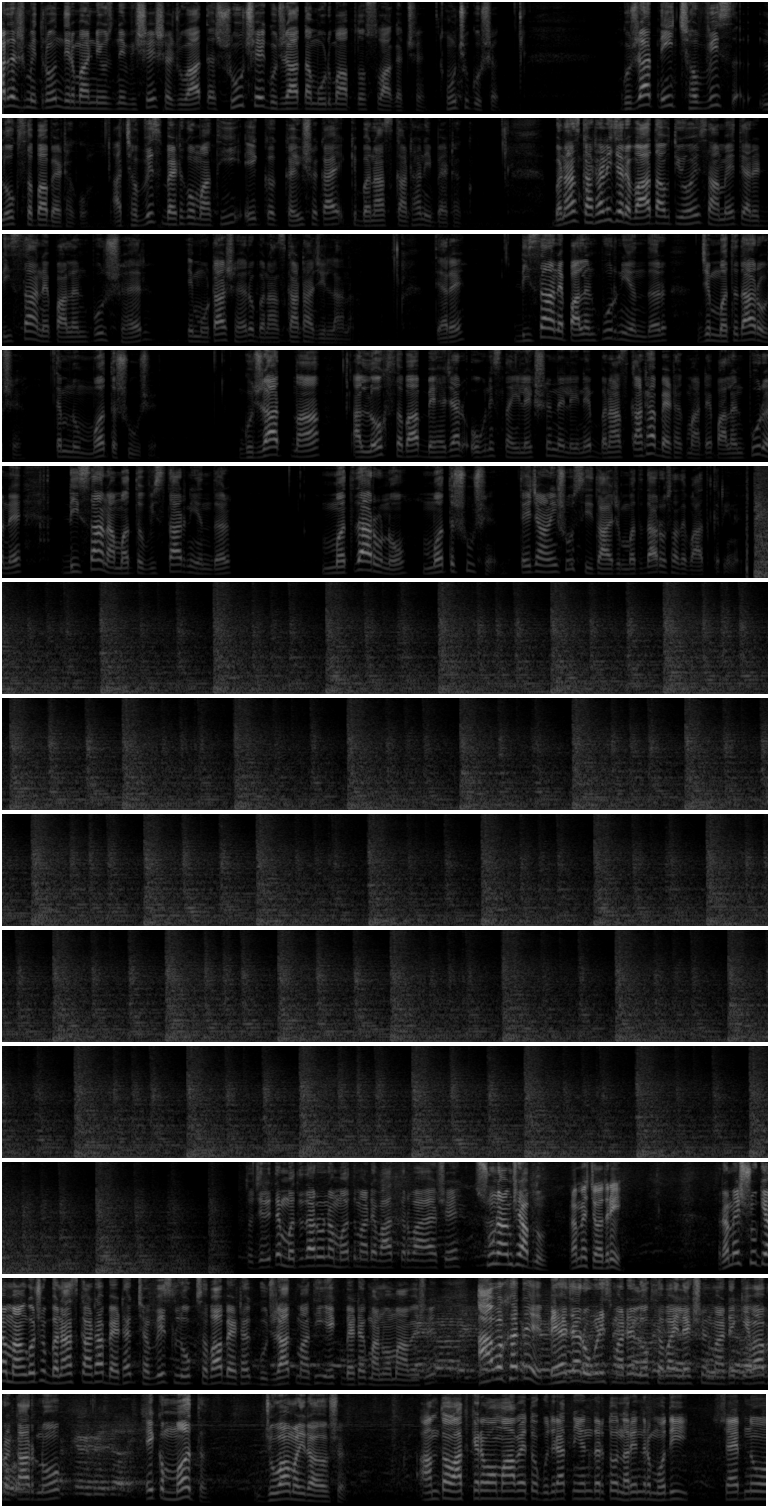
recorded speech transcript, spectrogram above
નમસ્કાર દર્શક મિત્રો, નિર્માણ ન્યૂઝની વિશેષ રજૂઆત શું છે? ગુજરાતના મૂળમાં આપનું સ્વાગત છે. હું છું કુશલ. ગુજરાતની છવ્વીસ લોકસભા બેઠકો. આ છવ્વીસ બેઠકોમાંથી એક કહી શકાય કે બનાસકાંઠાની બેઠક. બનાસકાંઠાની જ્યારે વાત આવતી હોય સામે, ત્યારે ડીસા અને પાલનપુર શહેર એ મોટા શહેરો બનાસકાંઠા જિલ્લાના. ત્યારે ડીસા અને પાલનપુરની અંદર જે મતદારો છે, તેમનું મત શું છે? ગુજરાતમાં આ લોકસભા બે હજાર ઓગણીસના ઇલેક્શનને લઈને બનાસકાંઠા બેઠક માટે પાલનપુર અને ડીસાના મત વિસ્તારની અંદર મતદારોનો મત શું છે તે જાણીશું. સીધા જ મતદારો સાથે વાત કરીને. તો જે રીતે મતદારોના મત માટે વાત કરવા આવ્યા છે શું નામ છે આપનું? રમેશ ચૌધરી. રમેશ શું કહેવા માંગો છો? બનાસકાંઠા બેઠક છવ્વીસ લોકસભા બેઠક ગુજરાતમાંથી એક બેઠક માનવામાં આવે છે. આ વખતે બે હજાર ઓગણીસ માટે લોકસભા ઇલેક્શન માટે કેવા પ્રકારનો એક મત જોવા મળી રહ્યો છે? આમ તો વાત કરવામાં આવે તો ગુજરાતની અંદર તો નરેન્દ્ર મોદી સાહેબનો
